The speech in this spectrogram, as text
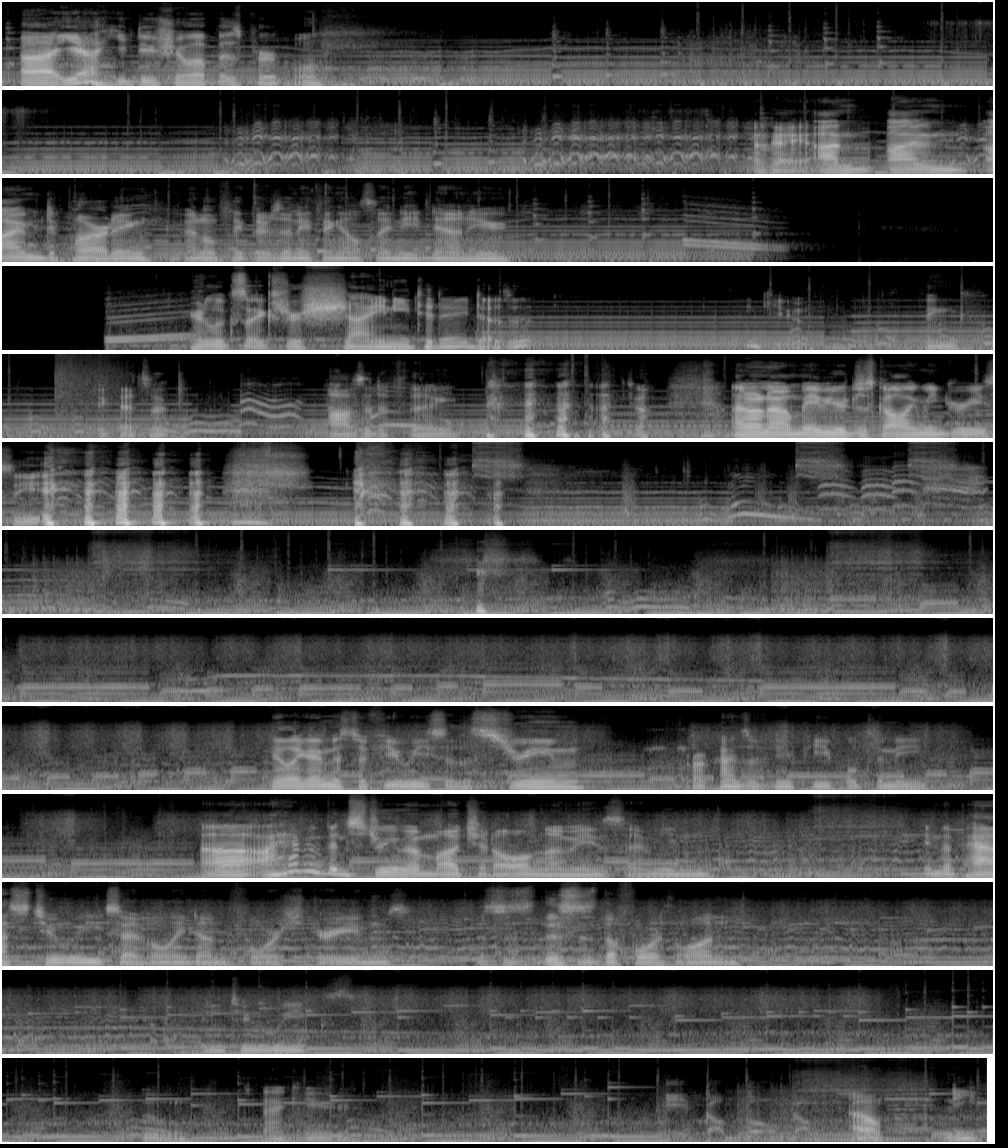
Uh, yeah, you do show up as purple. Okay, I'm I'm I'm departing. I don't think there's anything else I need down here. Here looks extra shiny today, does it? Thank you. I think I think that's a positive thing. I, don't, I don't know. Maybe you're just calling me greasy. like I missed a few weeks of the stream. All kinds of new people to meet. Uh, I haven't been streaming much at all, Nummies. I mean, in the past two weeks, I've only done four streams. This is this is the fourth one in two weeks. Ooh, it's back here. Oh, neat.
